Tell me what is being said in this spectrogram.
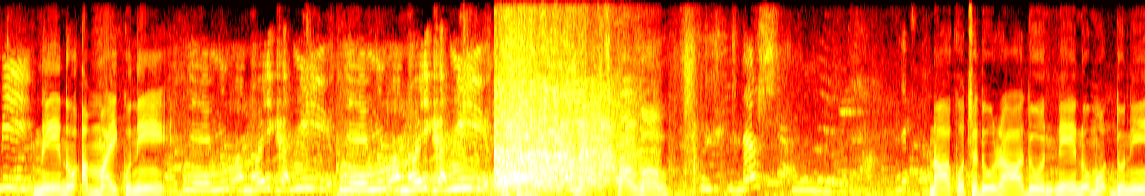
Me. Nenu amai kuni. అమాయకని నేను అమాయకని నెక్స్ట్ పావుగో నెక్స్ట్ నాకు చదువు రాదు నేను మొద్దుని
